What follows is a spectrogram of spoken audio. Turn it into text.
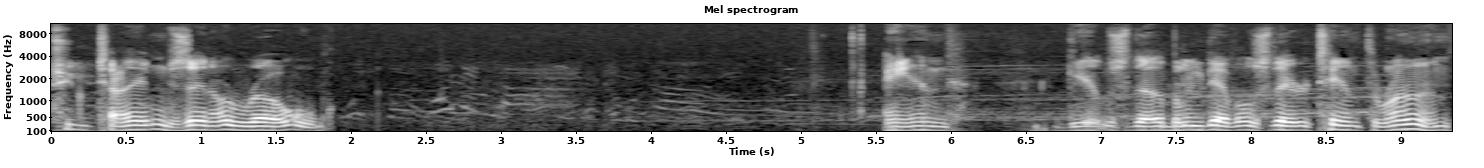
two times in a row. And gives the Blue Devils their 10th run.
